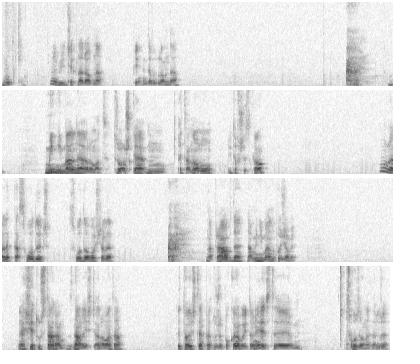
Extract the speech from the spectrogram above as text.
wódki. No widzicie, klarowna. Pięknie to wygląda. Minimalny aromat. Troszkę mm, etanolu i to wszystko. Może lekka słodycz, słodowość, ale naprawdę na minimalnym poziomie. Ja się tu staram znaleźć aromata. To jest w temperaturze pokojowej, to nie jest em, schłodzone, także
